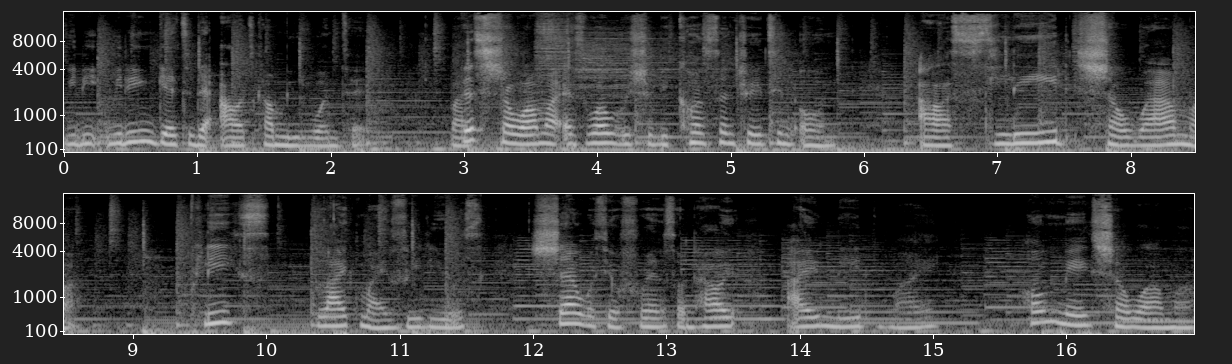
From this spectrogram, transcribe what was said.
we, di- we didn't get to the outcome we wanted. But this shawarma is what we should be concentrating on. Our Slade shawarma. Please like my videos, share with your friends on how I made my homemade shawarma,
